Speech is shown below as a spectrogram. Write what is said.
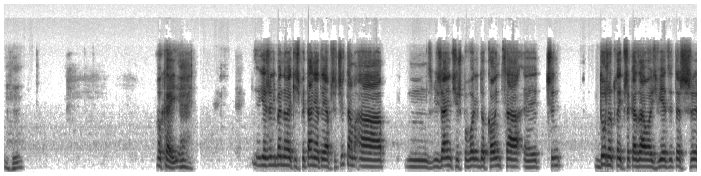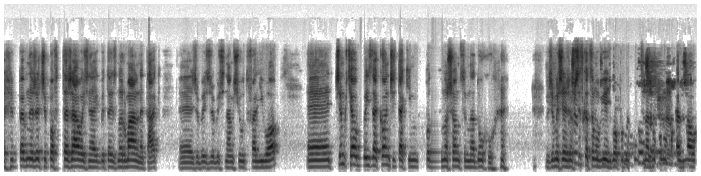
Mhm. Okej. Okay. Jeżeli będą jakieś pytania, to ja przeczytam, a mm, zbliżając się już powoli do końca, e, czy dużo tutaj przekazałeś wiedzy, też e, pewne rzeczy powtarzałeś, no jakby to jest normalne, tak, e, żeby, żebyś nam się utrwaliło. Czym chciałbyś zakończyć takim podnoszącym na duchu? Myślę, że wszystko, co mówiłeś, było podnoszące na duchu, pokazywało.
